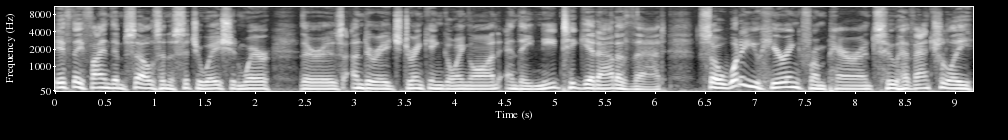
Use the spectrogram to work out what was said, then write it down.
if they find themselves in a situation where there is underage drinking going on and they need to get out of that. So, what are you hearing from parents who have actually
